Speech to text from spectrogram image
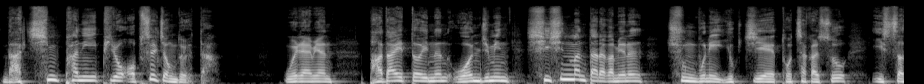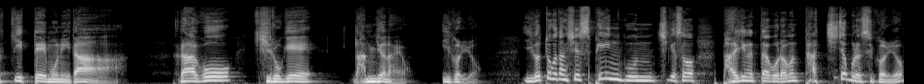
나침판이 필요 없을 정도였다. 왜냐하면 바다에 떠 있는 원주민 시신만 따라가면 충분히 육지에 도착할 수 있었기 때문이다. 라고 기록에 남겨놔요. 이걸요. 이것도 그 당시에 스페인군 측에서 발견했다고 그러면 다 찢어버렸을걸요.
